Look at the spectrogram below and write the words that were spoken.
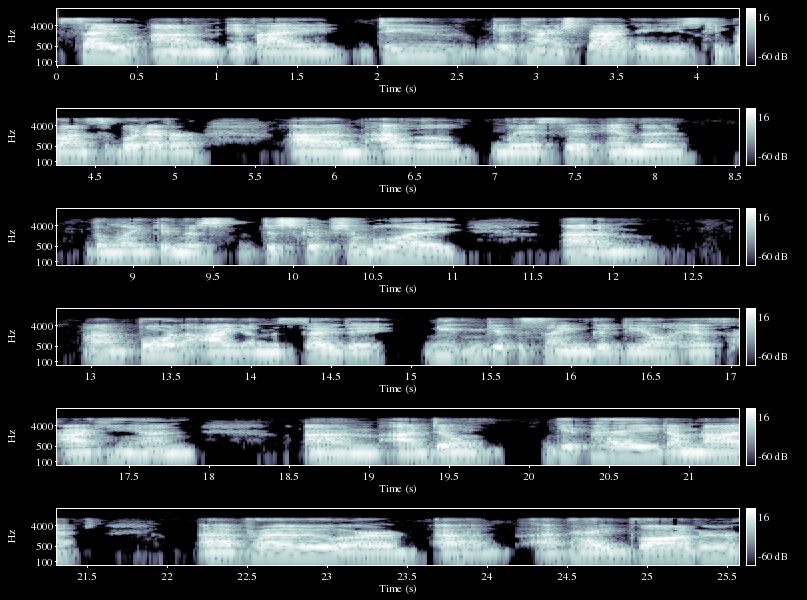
So um, if I do get cash back or use coupons, whatever, um, I will list it in the the link in this description below um, um, for the items so that you can get the same good deal as I can. Um, I don't get paid. I'm not a pro or a, a paid vlogger.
